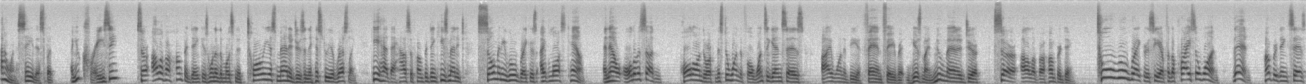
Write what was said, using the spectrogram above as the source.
I don't want to say this, but are you crazy? Sir Oliver Humperdink is one of the most notorious managers in the history of wrestling. He had the House of Humperdink. He's managed so many rule breakers, I've lost count. And now, all of a sudden, Paul Orndorff, Mr. Wonderful, once again says, I want to be a fan favorite, and here's my new manager, Sir Oliver Humperdink. Two rule breakers here for the price of one. Then, Humperdink says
